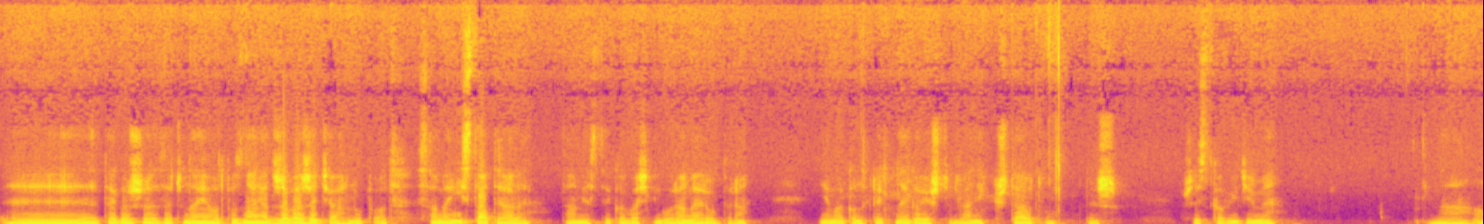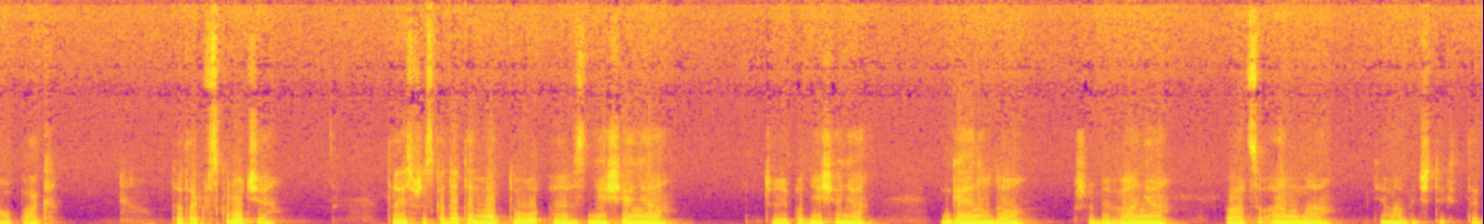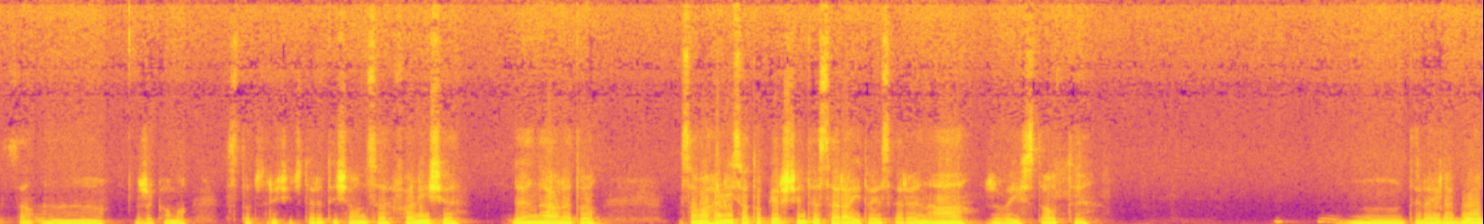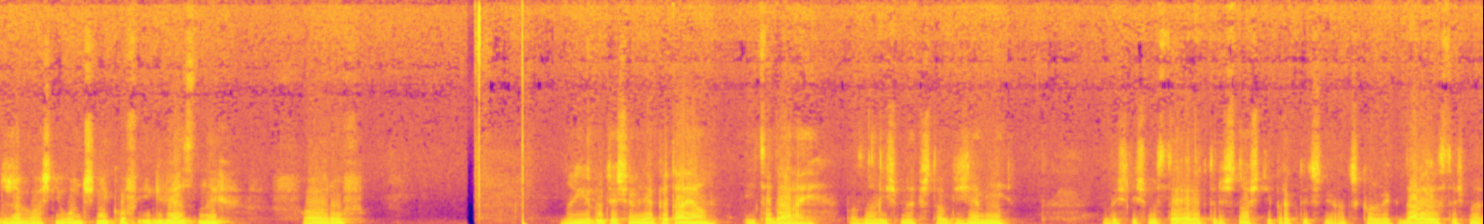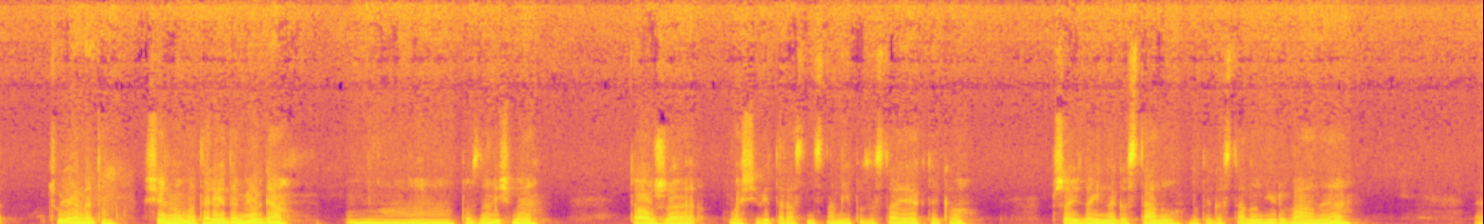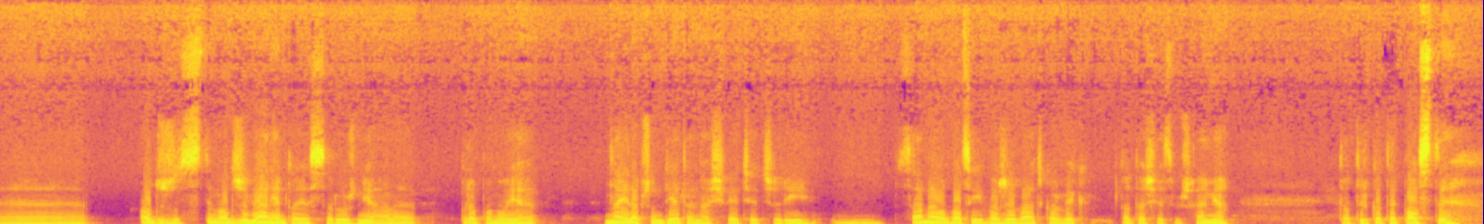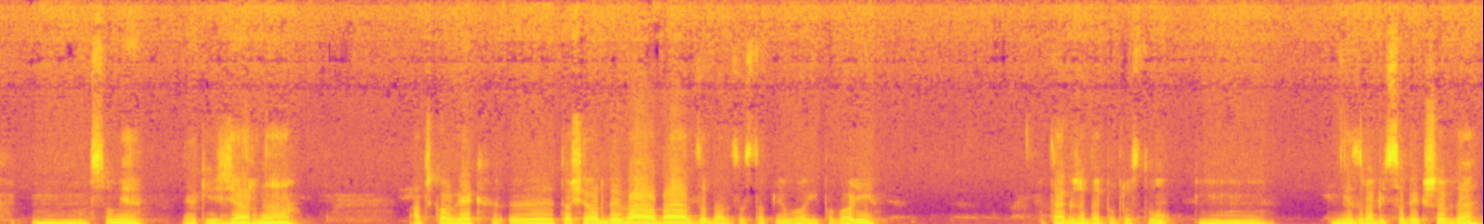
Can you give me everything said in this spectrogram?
yy, tego, że zaczynają od poznania drzewa życia lub od samej istoty, ale tam jest tylko właśnie góra Meru, która nie ma konkretnego jeszcze dla nich kształtu, gdyż wszystko widzimy na opak. To tak w skrócie. To jest wszystko do tematu y, wzniesienia czy podniesienia genu do przebywania w pałacu Amma, gdzie ma być tych tak za, y, rzekomo 144 tysiące w Halisie DNA, ale to sama Halisa to pierścień Tessera i to jest RNA żywej istoty. Mm, Tyle, ile było drzew właśnie łączników i gwiezdnych forów. No i ludzie się mnie pytają, i co dalej? Poznaliśmy kształt Ziemi, wyszliśmy z tej elektryczności praktycznie, aczkolwiek dalej jesteśmy, czujemy tą silną materię demiurga. Mm, Poznaliśmy to, że właściwie teraz nic nam nie pozostaje, jak tylko przejść do innego stanu, do tego stanu nirwany. Odż- z tym odżywianiem to jest różnie, ale proponuję najlepszą dietę na świecie, czyli mm, same owoce i warzywa, aczkolwiek to też jest już chemia. To tylko te posty, mm, w sumie jakieś ziarna, aczkolwiek y, to się odbywa bardzo, bardzo stopniowo i powoli tak, żeby po prostu mm, nie zrobić sobie krzywdy.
